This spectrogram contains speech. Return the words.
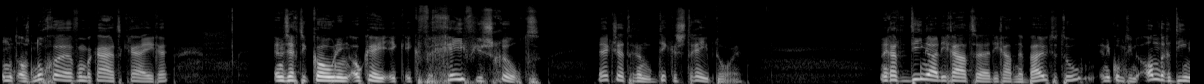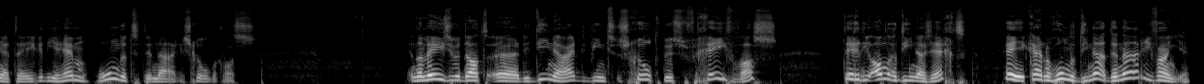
om het alsnog uh, voor elkaar te krijgen. En dan zegt die koning, oké, ik, ik vergeef je schuld. Ik zet er een dikke streep door. En dan gaat de dienaar die gaat, uh, die gaat naar buiten toe. En dan komt hij een andere dienaar tegen die hem 100 denari schuldig was. En dan lezen we dat uh, die dienaar, wiens schuld dus vergeven was, tegen die andere dienaar zegt hé, hey, ik krijg nog 100 denari van je.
